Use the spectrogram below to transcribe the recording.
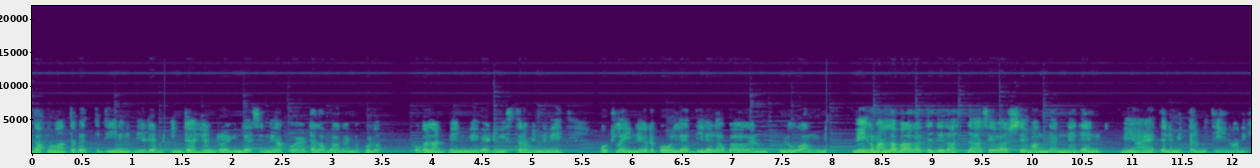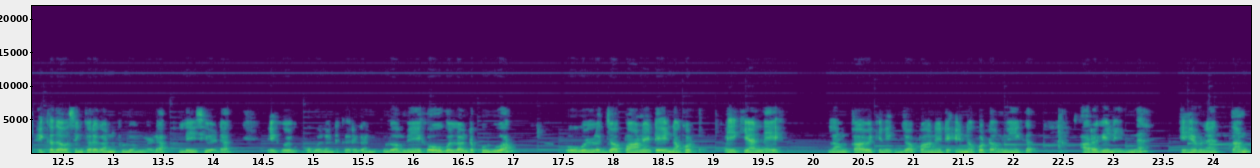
දකුණු අත පැත්ති තියෙන විදිහට ඉන්ටර්ෂන් ්‍රවින් ලයිසන එක ඔයාට ලබාගන්න පුළුව ඔගලන්ට මෙන් මේ වැඩි විස්තර මෙන්න මේ හොට්ලයින් එකට කොල්ල ඇදදිල ලබාගන්න පුළුවන්. මේකමන් ලබාගත දෙදස් දාසේ වර්සේ මන්දන්න දැන් මේ අතන මිතරම තියෙනවාද එක දවසින් කරගන්න පුළුවන් වැඩ ලේසි වැඩ ඒක ඔගලන්ට කරගන්න පුළුව මේක ඕගොල්ලන්ට පුළුවන්. ඕගොල්ල ජපානයට එනකොට. ඒ කියන්නේ ලංකාව කෙනෙක් ජපානයට එන්නකොට මේක අරගෙන ඉන්න එහෙම නැත්තං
